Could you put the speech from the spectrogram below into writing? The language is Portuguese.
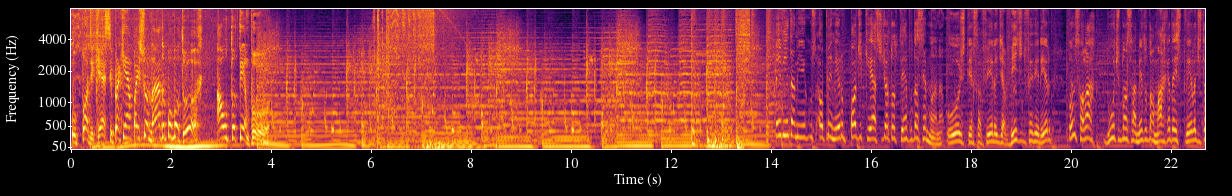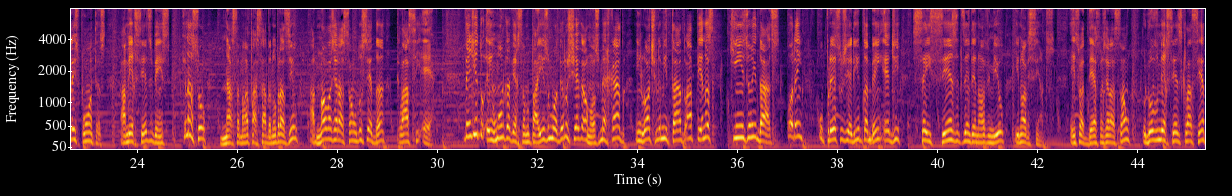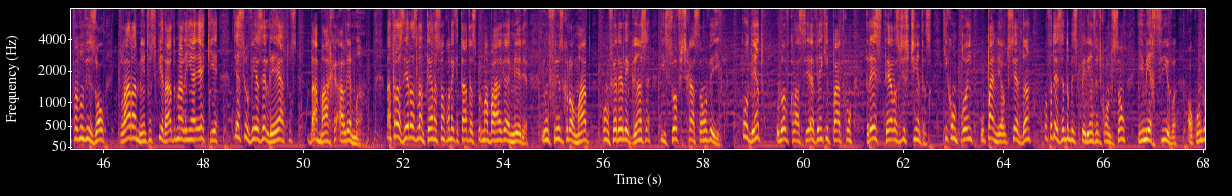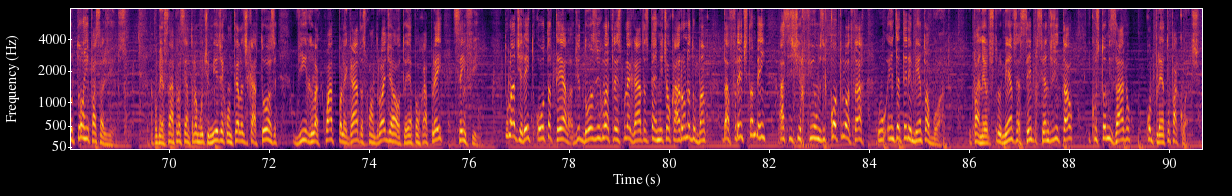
O podcast para quem é apaixonado por motor. Alto Tempo. Bem-vindo, amigos, ao primeiro podcast de Autotempo da semana. Hoje, terça-feira, dia 20 de fevereiro, vamos falar do último lançamento da marca da estrela de três pontas, a Mercedes-Benz, que lançou na semana passada no Brasil a nova geração do sedã Classe E. Vendido em uma única versão no país, o modelo chega ao nosso mercado em lote limitado a apenas 15 unidades. Porém, o preço sugerido também é de R$ 639.900. Em sua décima geração, o novo Mercedes Classe E traz um visual claramente inspirado na linha EQ de SUVs elétricos da marca alemã. Na traseira, as lanternas são conectadas por uma barra vermelha e um friso cromado confere elegância e sofisticação ao veículo. Por dentro, o novo Classe E vem equipado com três telas distintas, que compõem o painel do sedã, oferecendo uma experiência de condução imersiva ao condutor e passageiros. A começar pela central multimídia com tela de 14,4 polegadas com Android Auto e Apple CarPlay sem fio. Do lado direito, outra tela de 12,3 polegadas permite ao carona do banco da frente também assistir filmes e copilotar o entretenimento a bordo. O painel de instrumentos é 100% digital e customizável, completa o pacote.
